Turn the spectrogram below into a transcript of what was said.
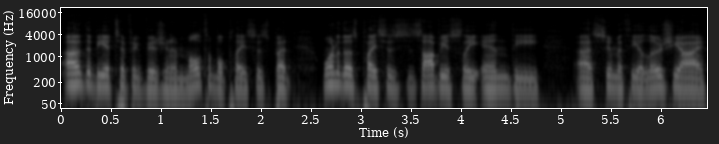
of the beatific vision in multiple places, but one of those places is obviously in the uh, Summa Theologiae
